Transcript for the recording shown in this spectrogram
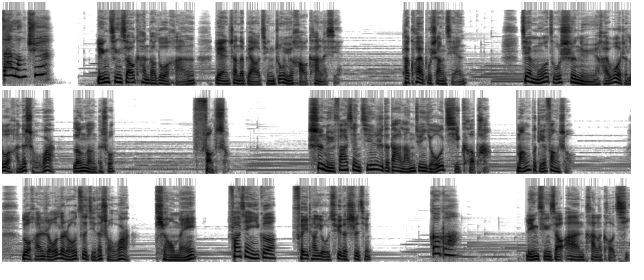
大郎君，林青霄看到洛寒脸上的表情终于好看了些，他快步上前，见魔族侍女还握着洛寒的手腕，冷冷地说：“放手。”侍女发现今日的大郎君尤其可怕，忙不迭放手。洛寒揉了揉自己的手腕，挑眉，发现一个非常有趣的事情。哥哥，林青霄暗暗叹了口气，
